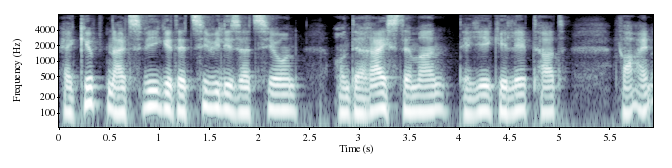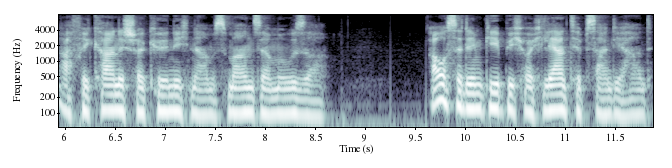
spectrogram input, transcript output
Ägypten als Wiege der Zivilisation und der reichste Mann, der je gelebt hat, war ein afrikanischer König namens Mansa Musa. Außerdem gebe ich euch Lerntipps an die Hand,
